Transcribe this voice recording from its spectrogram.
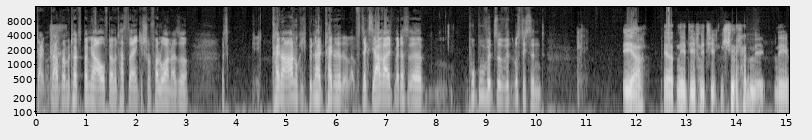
da, da, damit hört es bei mir auf. Damit hast du eigentlich schon verloren. Also, es, ich, keine Ahnung, ich bin halt keine sechs Jahre alt mehr, dass äh, Pupu-Witze wit- lustig sind. Ja, ja, nee, definitiv nicht mehr. Nee, nee,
